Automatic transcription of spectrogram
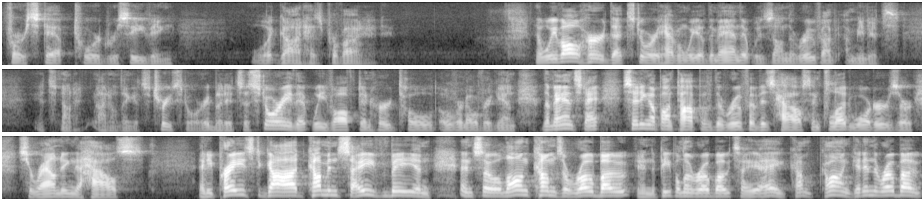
first step toward receiving what God has provided. Now, we've all heard that story, haven't we, of the man that was on the roof? I, mean, it's it's not, I don't think it's a true story, but it's a story that we've often heard told over and over again. The man sta- sitting up on top of the roof of his house, and flood waters are surrounding the house. And he prays to God, come and save me. And, and so along comes a rowboat, and the people in the rowboat say, hey, come, come on, get in the rowboat.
